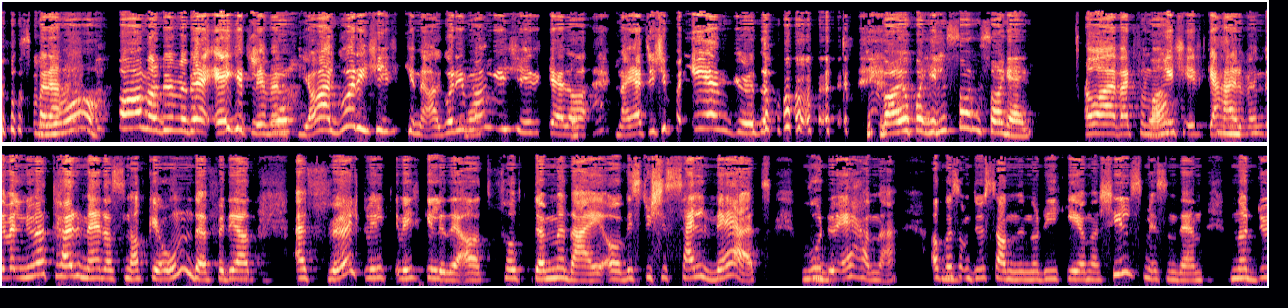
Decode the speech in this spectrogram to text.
Og så bare ja. Hva faen har du med det egentlig? Men ja, jeg går i kirkene. Jeg går i mange kirker. Og nei, jeg tror ikke på én Gud. du var jo på Hillsong, så jeg. Og jeg har vært for mange kirker her, men det er vel nå jeg tør mer å snakke om det. fordi jeg følte virkelig det at folk dømmer deg, og hvis du ikke selv vet hvor du er henne Akkurat som du sa når du gikk gjennom skilsmissen din, når du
